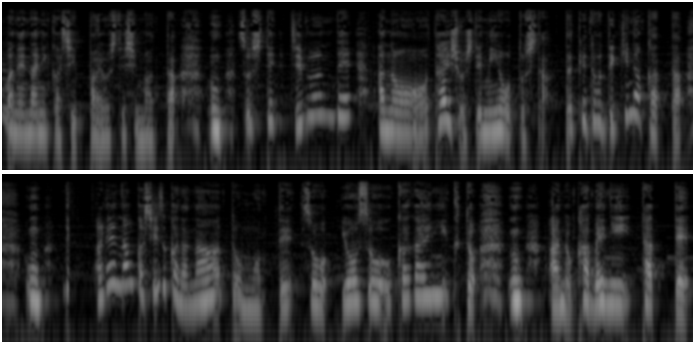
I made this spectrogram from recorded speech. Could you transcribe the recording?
えばね、何か失敗をしてしまった。うん、そして自分で、あの、対処してみようとした。だけど、できなかった。うん、で、あれなんか静かだなと思って、そう、様子を伺いに行くと、うん、あの、壁に立って、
